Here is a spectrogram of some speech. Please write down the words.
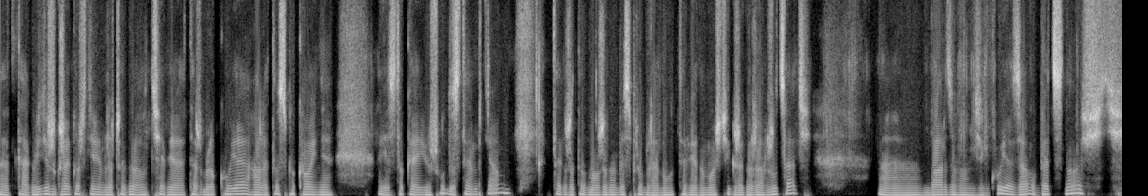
E, Tak, widzisz Grzegorz, nie wiem dlaczego ciebie też blokuje, ale to spokojnie jest ok, już udostępniam, także to możemy bez problemu te wiadomości Grzegorza wrzucać. E, Bardzo Wam dziękuję za obecność.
